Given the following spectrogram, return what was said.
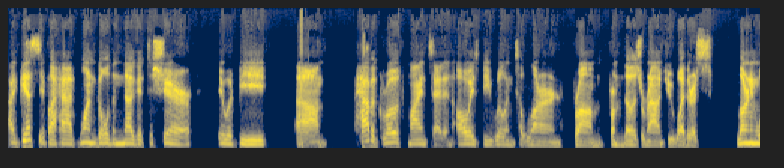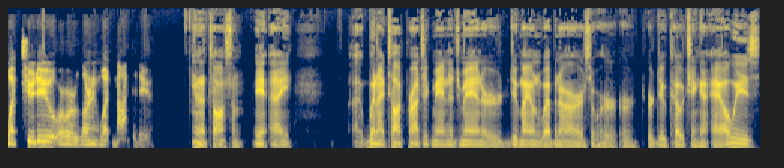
I guess if I had one golden nugget to share, it would be um, have a growth mindset and always be willing to learn from from those around you, whether it's learning what to do or learning what not to do. Yeah, that's awesome. Yeah, I when I talk project management or do my own webinars or or, or do coaching, I, I always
